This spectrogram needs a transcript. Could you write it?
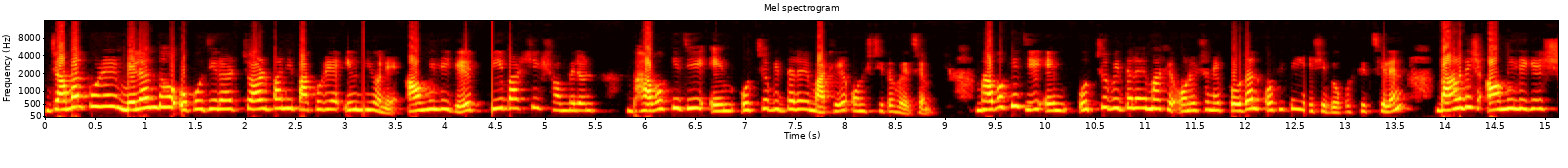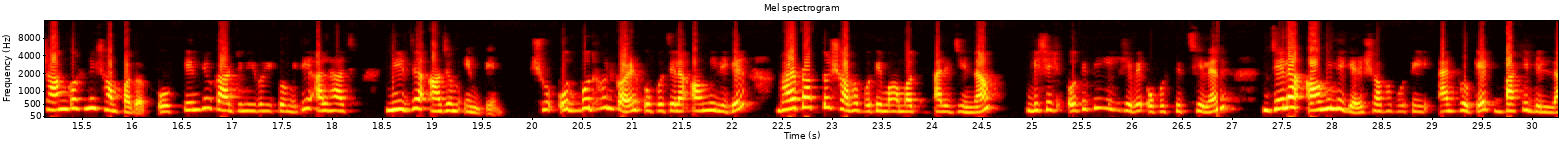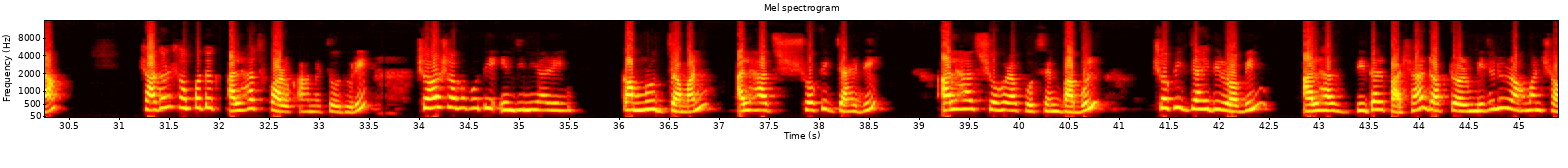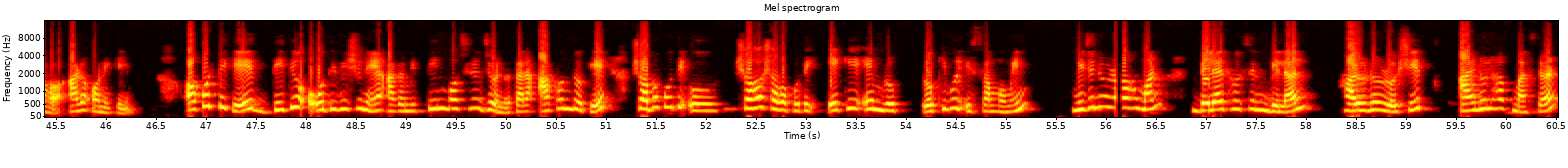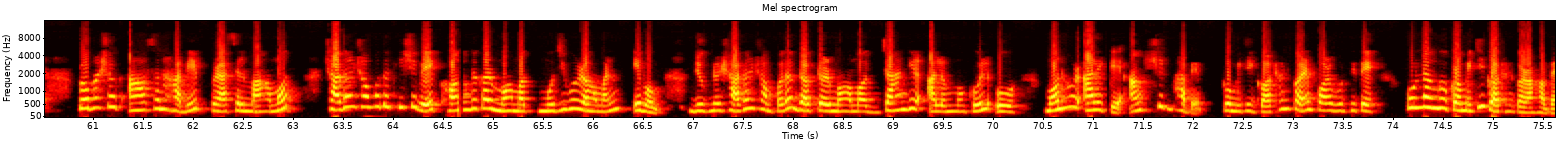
জামালপুরের মেলান্দহ উপজেলার চরবানি পাকুড়িয়া ইউনিয়নে আওয়ামী লীগের ত্রিবার্ষিক সম্মেলন ভাবকিজি এম উচ্চ বিদ্যালয়ের মাঠে অনুষ্ঠিত হয়েছে। ভাবকিজি এম উচ্চ বিদ্যালয়ের মাঠে অনুষ্ঠানে প্রধান অতিথি হিসেবে উপস্থিত ছিলেন বাংলাদেশ আওয়ামী লীগের সাংগঠনিক সম্পাদক ও কেন্দ্রীয় কার্যনির্বাহী কমিটি আলহাজ মির্জা আজম এমপি। উদ্বোধন করেন উপজেলা আওয়ামী লীগের ভারপ্রাপ্ত সভাপতি মোহাম্মদ আলী জিন্না বিশেষ অতিথি হিসেবে উপস্থিত ছিলেন জেলা আওয়ামী লীগের সভাপতি অ্যাডভোকেট বাকি বিল্লা, সাধারণ সম্পাদক আলহাজ ফারুক আহমেদ চৌধুরী সহ সভাপতি ইঞ্জিনিয়ারিং কামরুজ্জামান, আলহাজ শফিক জাহেদি, আলহাজ সোহরাব হোসেন বাবুল, শফিক জাহিদি রবিন, আলহাজ দিদার পাশা, ডক্টর মিজানুর রহমান সহ আরও অনেকেই। অপরদিকে দ্বিতীয় অধিবেশনে আগামী তিন বছরের জন্য তারা আকন্দকে সভাপতি ও সহ সভাপতি এ K M Rakibul Islam Momin Mizanur Rahman, Belayet Hossain Belal, Harunur Rashid, Ainul Haque master, প্রভাষক আহসান হাবিব, রাসেল মাহমুদ, সাধারণ সম্পাদক হিসেবে খন্দকার মোহাম্মদ মুজিবুর রহমান এবং যুগ্ম সাধারণ সম্পাদক ডক্টর মোহাম্মদ জাহাঙ্গীর আলম মুকুল ও মনোহর আলীকে আংশিকভাবে কমিটি গঠন করেন। পরবর্তীতে পূর্ণাঙ্গ কমিটি গঠন করা হবে।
